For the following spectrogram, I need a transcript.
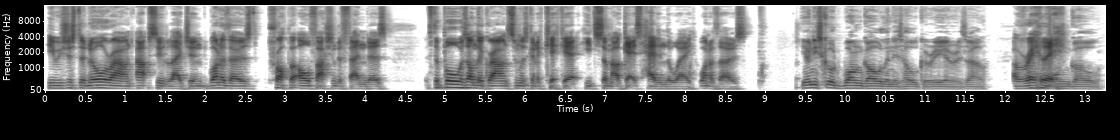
He was just an all-round absolute legend, one of those proper old-fashioned defenders. If the ball was on the ground, someone was going to kick it, he'd somehow get his head in the way. One of those. He only scored one goal in his whole career as well. Oh, really? One goal.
